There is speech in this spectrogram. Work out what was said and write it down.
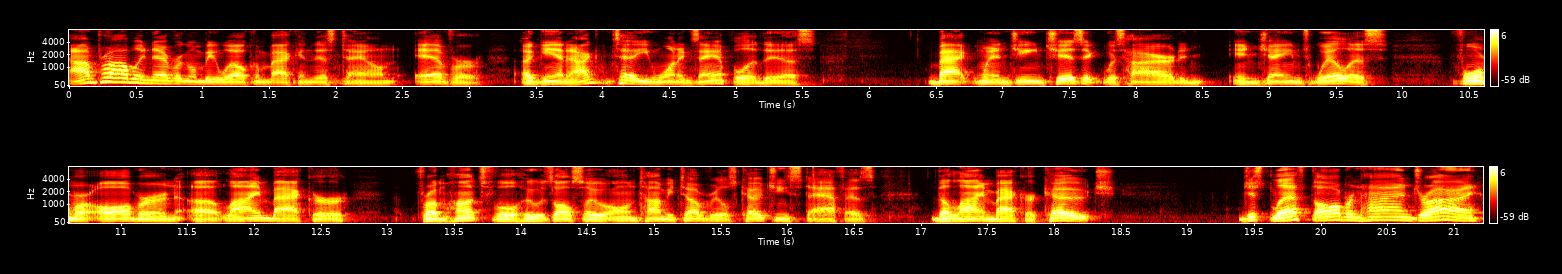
I'm probably never going to be welcome back in this town ever again. I can tell you one example of this back when Gene Chizik was hired and, and James Willis, former Auburn uh, linebacker from Huntsville, who was also on Tommy Tuberville's coaching staff as the linebacker coach, just left Auburn high and dry.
